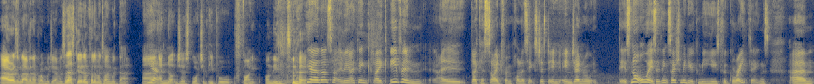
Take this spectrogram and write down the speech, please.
Uh, whereas I'm not having that problem with German, so that's good. I'm filling my time with that, uh, Yeah. and not just watching people fight on the internet. Yeah, that's what I mean. I think like even uh, like aside from politics, just in in general, it's not always. I think social media can be used for great things, um,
